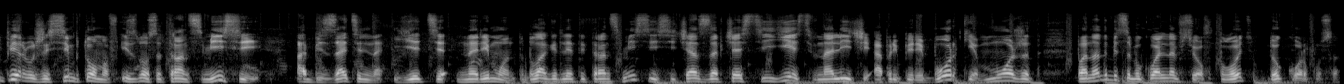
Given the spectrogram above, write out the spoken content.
первых же симптомах износа трансмиссии обязательно едьте на ремонт. Благо для этой трансмиссии сейчас запчасти есть в наличии, а при переборке может понадобится буквально все, вплоть до корпуса.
